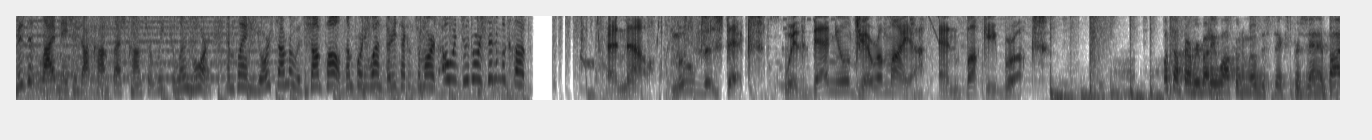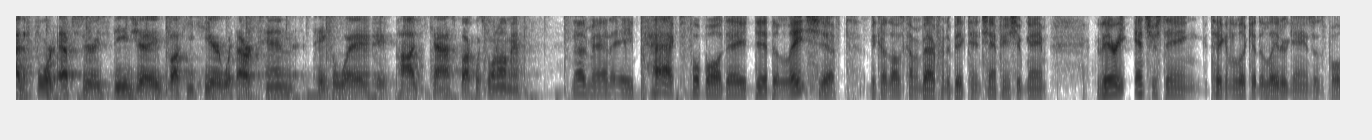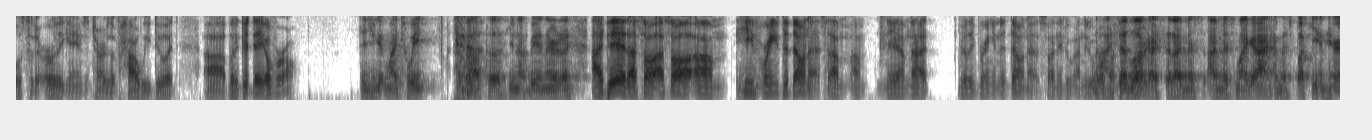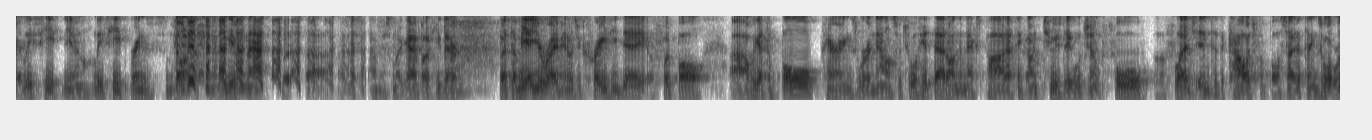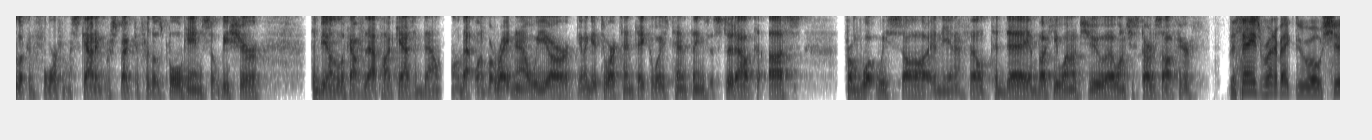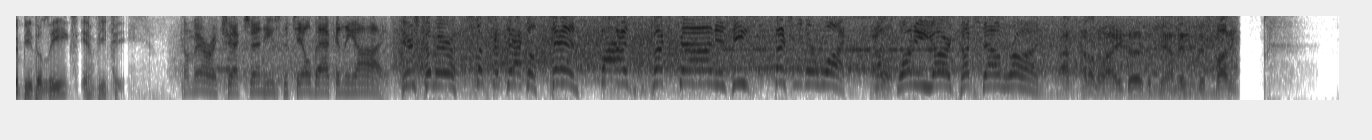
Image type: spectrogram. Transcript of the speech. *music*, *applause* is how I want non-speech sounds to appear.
Visit LiveNation.com slash Concert Week to learn more and plan your summer with Sean Paul, Sum 41, 30 Seconds to Mars, oh, and Two Door Cinema Club. And now, Move the Sticks with Daniel Jeremiah and Bucky Brooks. What's up, everybody? Welcome to Move the Sticks, presented by the Ford F Series. DJ Bucky here with our 10 takeaway podcast. Buck, what's going on, man? Nut man, a packed football day. Did the late shift because I was coming back from the Big Ten championship game very interesting taking a look at the later games as opposed to the early games in terms of how we do it. Uh, but a good day overall. Did you get my tweet *laughs* about uh, you not being there today? I did. I saw. I saw. Um, Heath brings the donuts. I'm. I'm. Yeah. I'm not really bringing the donuts, so I need to. I need to work. No, I said, look. I said, I miss. I miss my guy. I miss Bucky in here. At least Heath. You know. At least Heath brings some donuts. I give him that. But uh, I miss. I miss my guy Bucky there. But um, yeah, you're right, man. It was a crazy day of football. Uh, we got the bowl pairings were announced, which we'll hit that on the next pod. I think on Tuesday we'll jump full uh, fledged into the college football side of things, what we're looking for from a scouting perspective for those bowl games. So be sure to be on the lookout for that podcast and download that one. But right now we are going to get to our 10 takeaways, 10 things that stood out to us from what we saw in the NFL today. And Bucky, why don't you uh, why don't you start us off here? The Saints running back duo should be the league's MVP. Kamara checks in. He's the tailback in the eye. Here's Kamara, slips a tackle. 10, 5, touchdown. Is he special or what? A 20 yard touchdown run. I, I, don't know how he does it, Jim. This is just funny.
